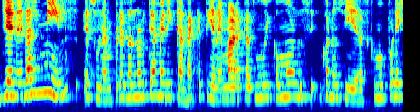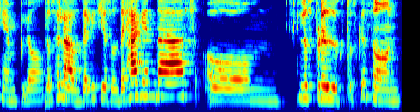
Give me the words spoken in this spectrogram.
General Mills es una empresa norteamericana que tiene marcas muy conocidas como por ejemplo los helados deliciosos de Häagen-Dazs o mm, los productos que son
